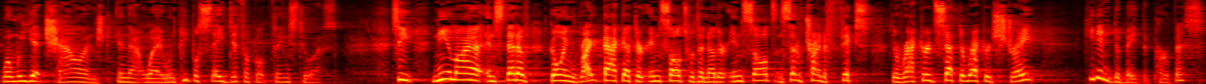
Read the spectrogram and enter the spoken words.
when we get challenged in that way, when people say difficult things to us. See, Nehemiah, instead of going right back at their insults with another insult, instead of trying to fix the record, set the record straight, he didn't debate the purpose.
